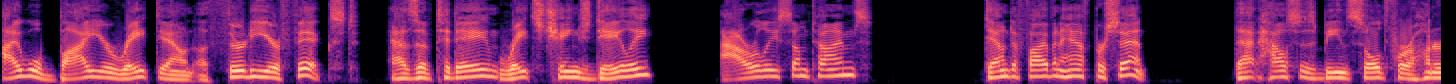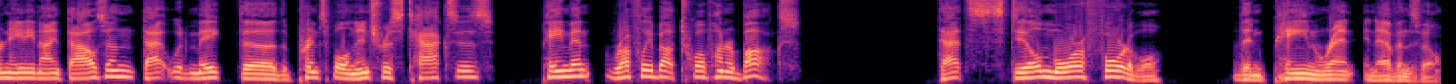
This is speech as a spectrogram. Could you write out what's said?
I will buy your rate down a 30 year fixed. As of today, rates change daily, hourly sometimes, down to five and a half percent. That house is being sold for 189,000. That would make the, the principal and interest taxes payment roughly about 1200 bucks. That's still more affordable than paying rent in Evansville.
